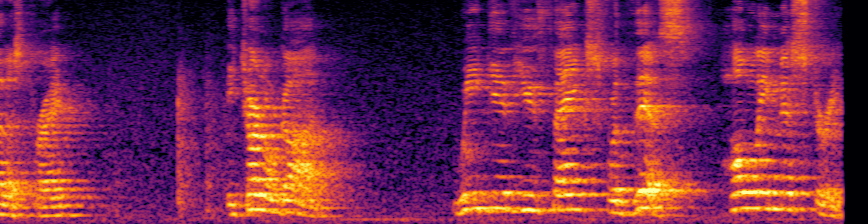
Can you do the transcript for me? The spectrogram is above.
Let us pray. Eternal God, we give you thanks for this holy mystery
